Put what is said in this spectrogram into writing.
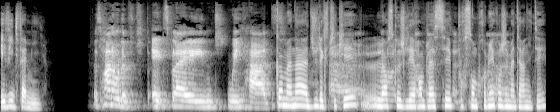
et vie de famille. Comme Anna a dû l'expliquer, lorsque je l'ai remplacée pour son premier congé maternité,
